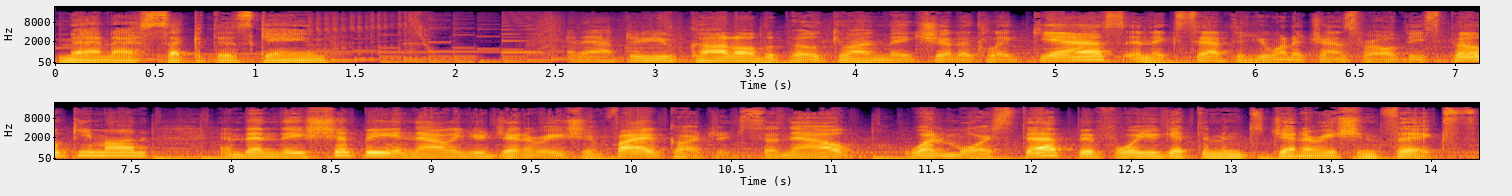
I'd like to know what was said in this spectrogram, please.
Man, I suck at this game. And after you've caught all the Pokemon, make sure to click yes and accept that you want to transfer all these Pokemon. And then they should be now in your Generation 5 cartridge. So now, one more step before you get them into Generation 6.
